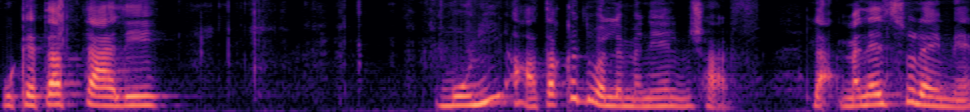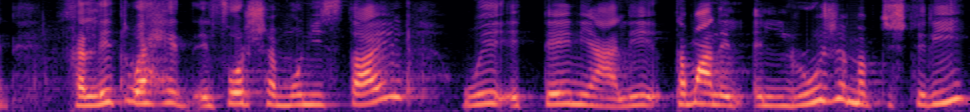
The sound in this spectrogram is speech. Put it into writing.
وكتبت عليه موني أعتقد ولا منال مش عارفة. لا منال سليمان. خليت واحد الفرشه Mony Style والتاني عليه طبعا ال- الروج لما بتشتريه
